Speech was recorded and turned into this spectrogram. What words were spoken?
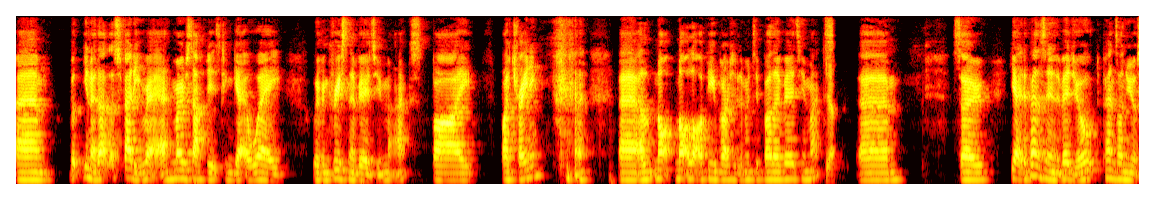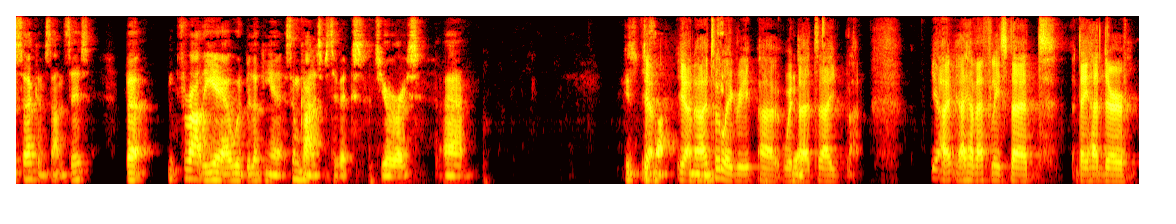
Um, but you know that, that's fairly rare. Most athletes can get away with increasing their VO2 max by by training. uh, not not a lot of people are actually limited by their VO2 max. Yeah. Um, so yeah, it depends on the individual, depends on your circumstances, but throughout the year, I would be looking at some kind of specifics to your race. Um, yeah, not, yeah, no, I totally agree uh, with yeah. that. I, yeah, I, I, have athletes that they had their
